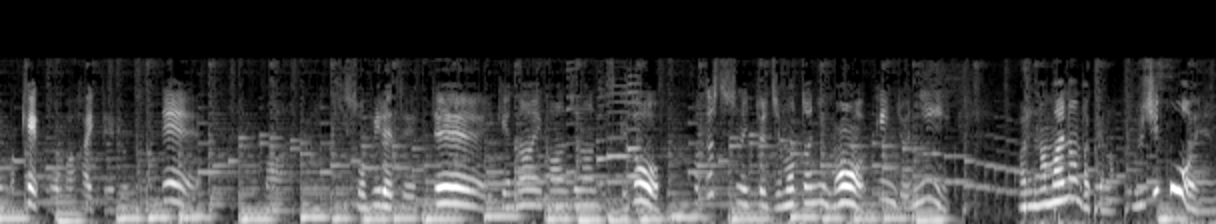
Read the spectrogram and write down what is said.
今稽古が入っているので、まあ、行きそびれてて、行けない感じなんですけど、私たちの一応地元にも、近所に、あれ名前なんだっけな、富士公園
